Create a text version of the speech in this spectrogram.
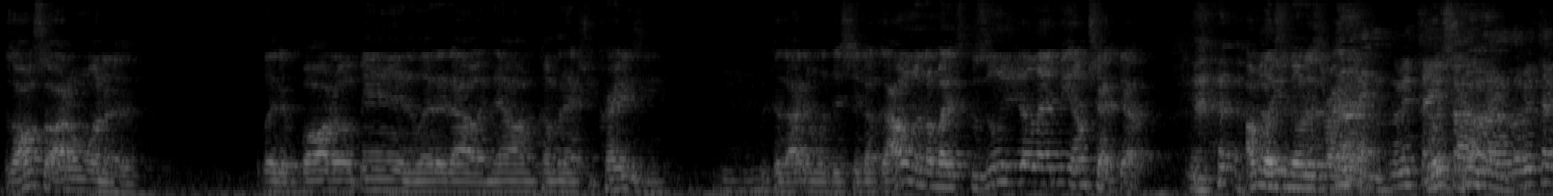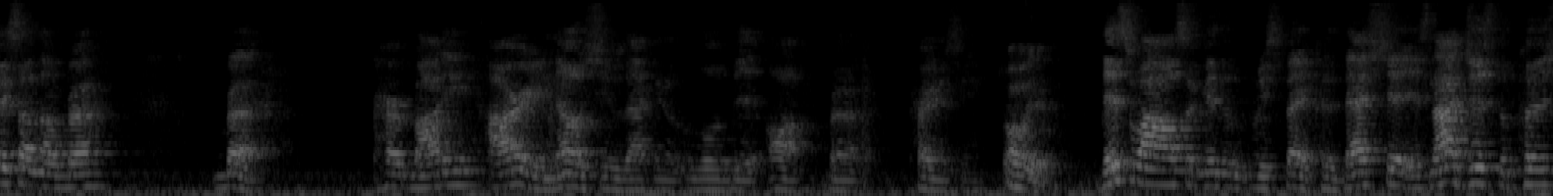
because also I don't want to let it bottle up in and let it out, and now I'm coming at you crazy. Because I didn't let this shit up. Cause I don't want nobody. Cause as soon as you yell at me, I'm checked out. I'm gonna let you know this right now. Let me tell you What's something. going- Let me tell you something, though, bro. Bruh, her body. I already know she was acting a little bit off, bruh. Pregnancy. Oh yeah, This is why I also get the respect, cause that shit. It's not just the push.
